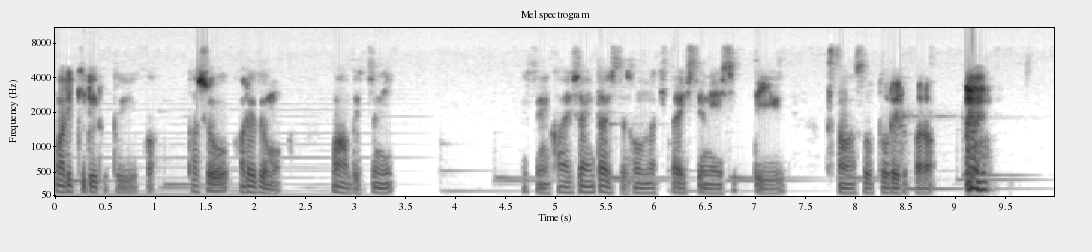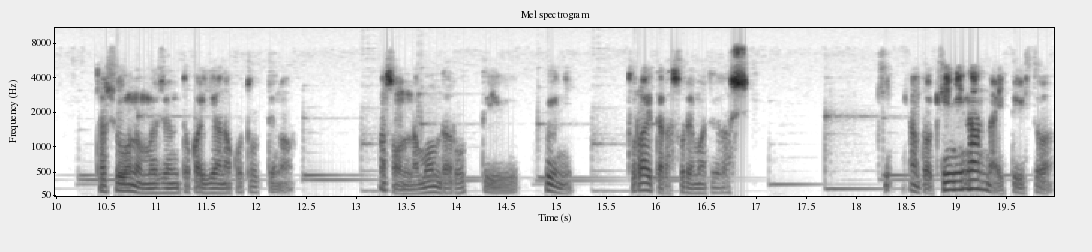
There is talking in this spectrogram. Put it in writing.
割り切れるというか、多少あれでも、まあ別に、別に会社に対してそんな期待してねえしっていうスタンスを取れるから、多少の矛盾とか嫌なことってのは、まあそんなもんだろっていう風に捉えたらそれまでだし、あとは気にならないっていう人は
